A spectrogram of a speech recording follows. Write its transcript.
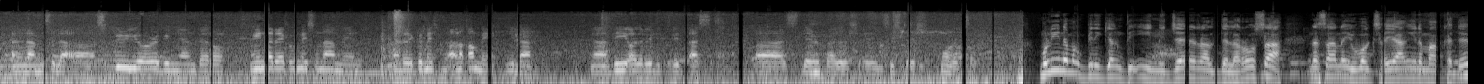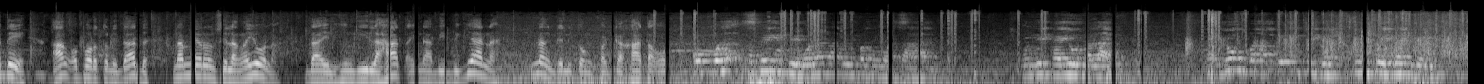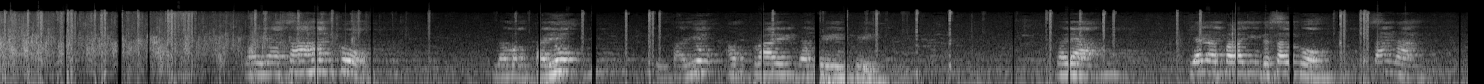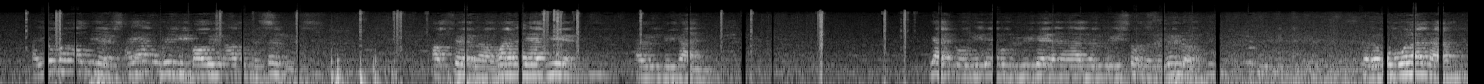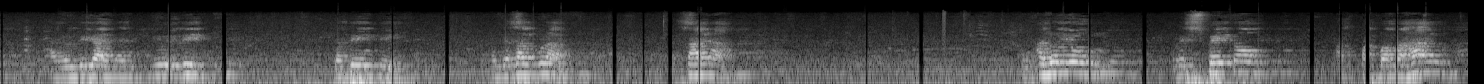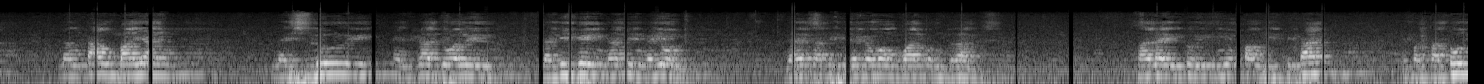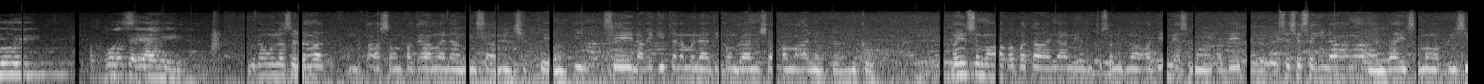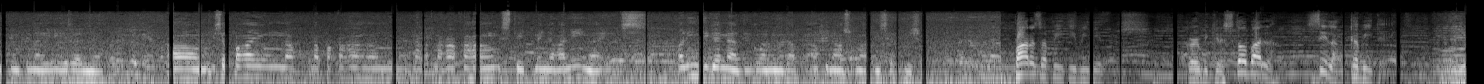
ano namin sila, ah, superior, ganyan. Pero ngayon na-recognize na namin, na-recognize na anak kami nila, na they already treat us as their brothers and sisters more. Muli namang binigyang diin ni General De La Rosa na sana'y huwag sayangin ng mga kadete ang oportunidad na meron sila ngayon dahil hindi lahat ay nabibigyan ng ganitong pagkakataon. Kung wala sa PNP, wala na akong ibang inasahan. Kundi kayo na lang. Kayong mga PNP graduates, na inasahan ko na magtayo, itayo ang pride ng PNP. Kaya, yan ang palaging dasal ko. Sana, kayong mga officers, I am already bowing out of the service. After uh, one and a half years, I will be done. Yan, kung hindi ako bibigyan ng other Kristo sa gobyerno. Pero kung wala na, I will be done and you will lead the PNP. Ang dasal ko lang, sana, kung ano yung respeto at pagmamahal ng taong bayan na slowly and gradually nagiging natin ngayon dahil sa ating ginagawang war on drugs. Sana ito inyong panghigpitan, ipagpatuloy at huwag sayangin. Unang-una sa lahat, ang mataas ang paghanga namin sa aming Chief PNP kasi nakikita naman natin kung gaano siya kamahal ng publiko. Ngayon sa mga kabataan namin dito sa loob ng akademya, sa mga kadete, isa siya sa hinahangaan dahil sa mga prinsipyong pinahihiral niya. Um, isa pa nga yung nap- napakahangang, na- nakakahangang statement niya kanina is panindigan natin kung anong dapat ang pinasok natin servisyo. Para sa PTV News, Kirby Cristobal, Silang Cavite.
